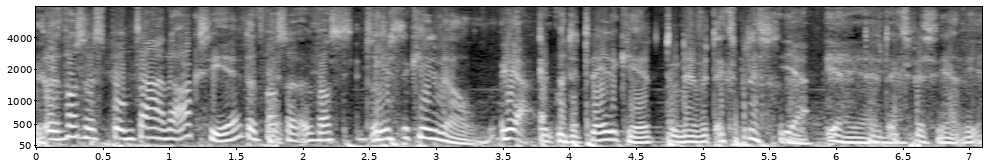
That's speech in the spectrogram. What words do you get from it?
Het was een spontane actie, hè? Dat was, een- was, De eerste keer wel. Ja. En, maar de tweede keer, toen hebben we het expres gedaan. Ja, ja, ja, ja. expres, ja, ja,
